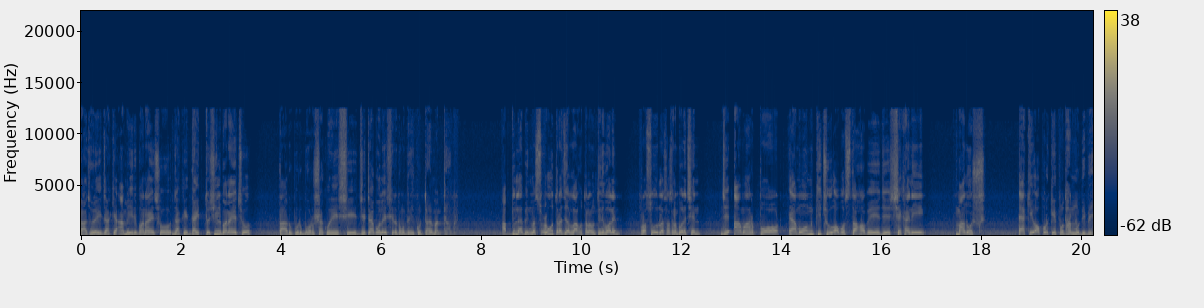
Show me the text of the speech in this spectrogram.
কাজ হলেই যাকে আমির বানায়ছো, যাকে দায়িত্বশীল বানায়ছো, তার উপর ভরসা করে সে যেটা বলে সেটা তোমাদেরকে করতে হবে, মানতে হবে। আবদুল্লাহ বিন মাসউদ রাজি আল্লাহ তিনি বলেন রসুল্লাহ বলেছেন যে আমার পর এমন কিছু অবস্থা হবে যে সেখানে মানুষ একে অপরকে প্রাধান্য দিবে।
